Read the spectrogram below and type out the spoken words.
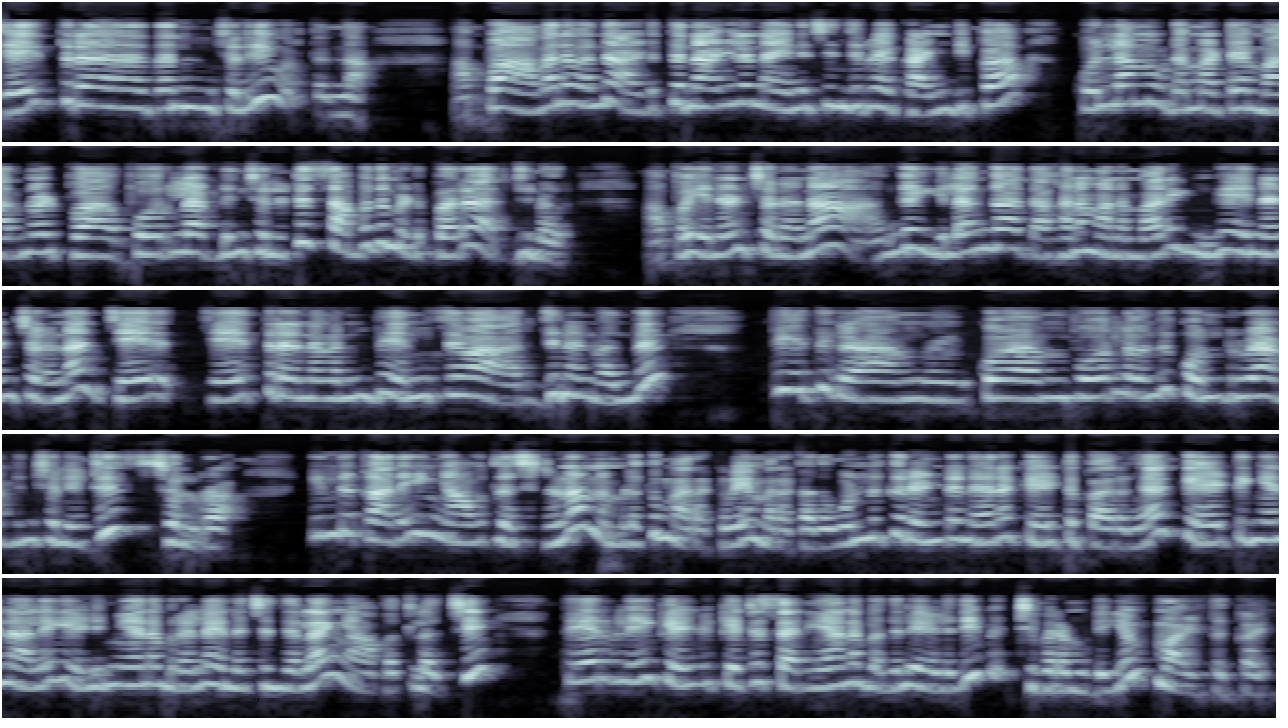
ஜெயத்ரதன் சொல்லி ஒருத்தன் தான். அப்ப அவனை வந்து அடுத்த நாள்ல நான் என்ன செஞ்சிருவேன்? கண்டிப்பா கொல்லாம விட மாட்டேன். மறுநாள் ப- போர்ல அப்படின்னு சொல்லிட்டு சபதம் எடுப்பாரு அர்ஜுனர். அப்ப என்னன்னு சொன்னா அங்க இலங்கா தகனம் ஆன மாதிரி இங்க என்னன்னு சொன்னா ஜே ஜேத்ரனை வந்து என்ன அர்ஜுனன் வந்து தீர்த்து போர்ல வந்து கொன்றுவேன் அப்படின்னு சொல்லிட்டு சொல்றான் இந்த கதையை ஞாபகத்துல வச்சுட்டோம்னா நம்மளுக்கு மறக்கவே மறக்காது. ஒண்ணுக்கு ரெண்டு நேரம் கேட்டு பாருங்க. கேட்டீங்கனாலே எளிமையான முறையில என்ன செஞ்சிடலாம்? ஞாபகத்துல வச்சு தேர்வுலையும் கேள்வி கேட்டு சரியான பதிலை எழுதி வெற்றி பெற முடியும். வாழ்த்துக்கள்.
